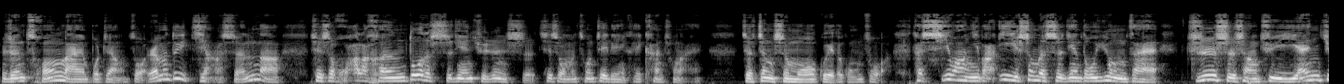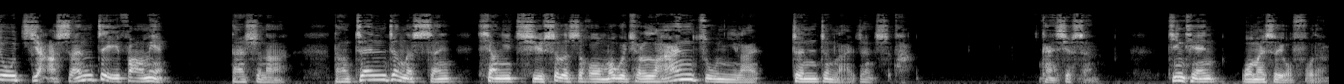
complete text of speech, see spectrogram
人从来不这样做。人们对假神呢，却是花了很多的时间去认识。其实我们从这点也可以看出来，这正是魔鬼的工作。他希望你把一生的时间都用在知识上去研究假神这一方面。但是呢，当真正的神向你启示的时候，魔鬼却拦阻你来真正来认识他。感谢神，今天。我们是有福的。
